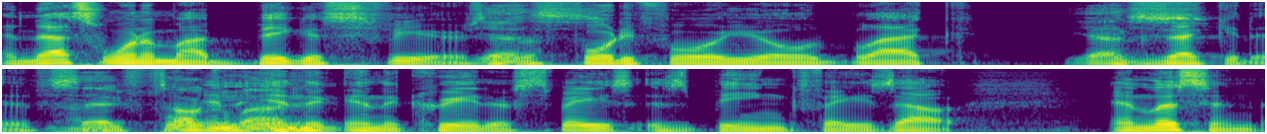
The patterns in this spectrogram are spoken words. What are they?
and that's one of my biggest fears as a 44 year old black Yes. executive Say- in, in the, in the creative space is being phased out. And listen,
